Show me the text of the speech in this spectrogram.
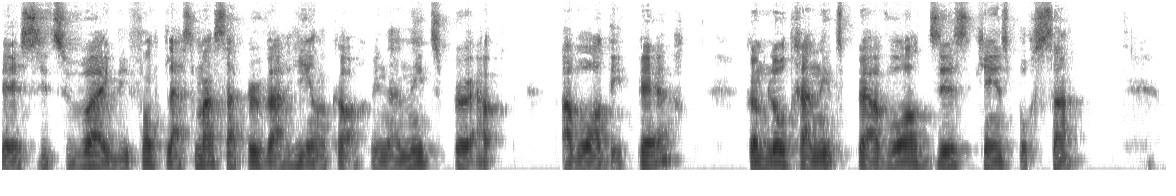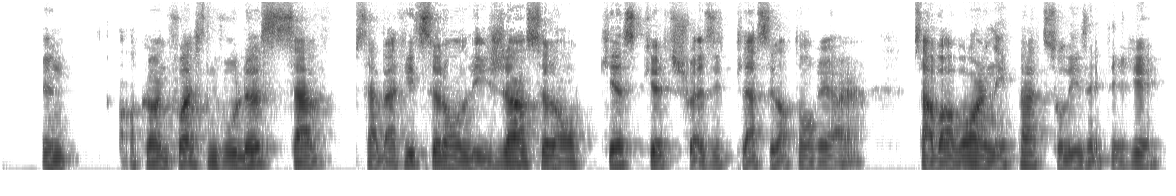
Euh, si tu vas avec des fonds de placement, ça peut varier encore. Une année, tu peux avoir des pertes, comme l'autre année, tu peux avoir 10-15% Encore une fois, à ce niveau-là, ça, ça varie selon les gens, selon qu'est-ce que tu choisis de placer dans ton REER. Ça va avoir un impact sur les intérêts.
